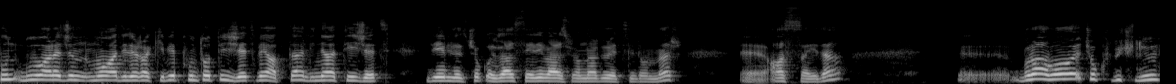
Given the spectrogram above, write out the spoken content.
Bu aracın muadili rakibi Punto T-Jet veyahut da Linea T-Jet diyebiliriz. Çok özel seri versiyonlarda üretildi onlar. E, az sayıda. E, Bravo çok güçlü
